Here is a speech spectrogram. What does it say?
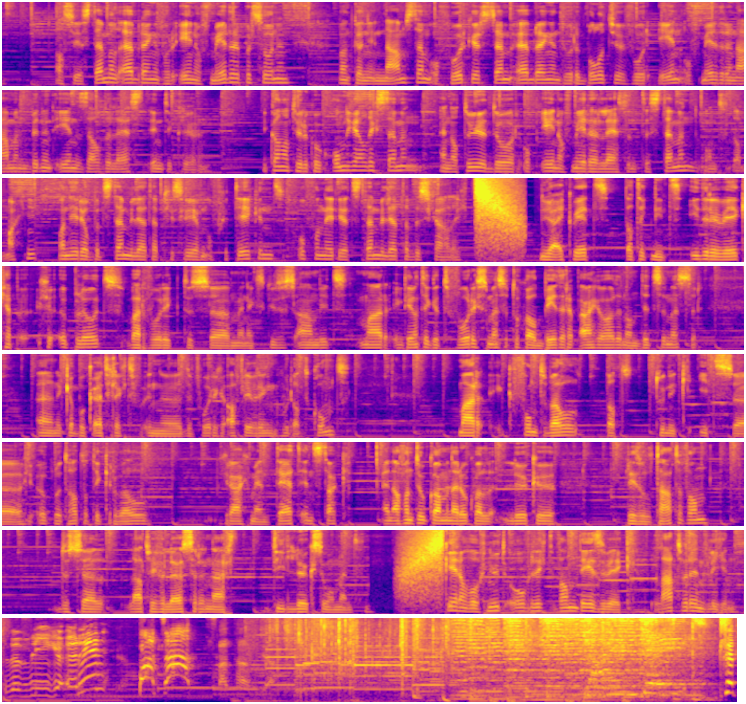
Als je je stem wil uitbrengen voor één of meerdere personen, dan kan je een naamstem of voorkeurstem uitbrengen door het bolletje voor één of meerdere namen binnen één dezelfde lijst in te kleuren. Je kan natuurlijk ook ongeldig stemmen en dat doe je door op één of meerdere lijsten te stemmen, want dat mag niet, wanneer je op het stembiljet hebt geschreven of getekend, of wanneer je het stembiljet hebt beschadigd. Nu ja, ik weet dat ik niet iedere week heb geüpload, waarvoor ik dus uh, mijn excuses aanbied, maar ik denk dat ik het vorige semester toch wel beter heb aangehouden dan dit semester. En ik heb ook uitgelegd in uh, de vorige aflevering hoe dat komt. Maar ik vond wel dat toen ik iets uh, geüpload had, dat ik er wel graag mijn tijd instak. En af en toe kwamen daar ook wel leuke resultaten van. Dus uh, laten we even luisteren naar die leukste momenten. Oké, okay, dan volgt nu het overzicht van deze week. Laten we erin vliegen. We vliegen erin. Patat! Patat, ja.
